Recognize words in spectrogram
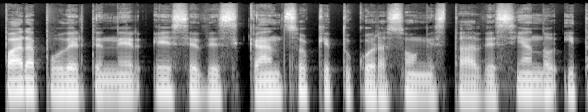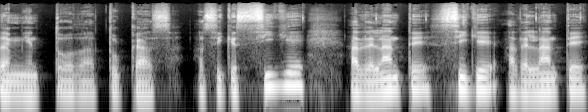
para poder tener ese descanso que tu corazón está deseando y también toda tu casa. Así que sigue adelante, sigue adelante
